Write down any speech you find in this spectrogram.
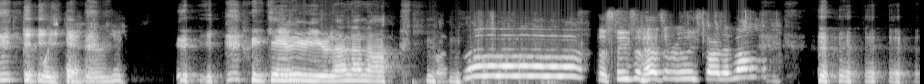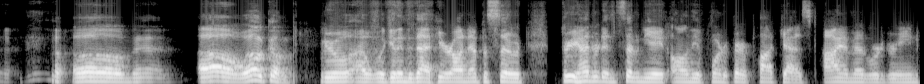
We can't hear you. we can't hear you. La la la. La, la, la, la, la, la. The season hasn't really started. La. oh man. Oh, welcome. We will uh, we'll get into that here on episode 378 on the Foreign Affair podcast. I am Edward Greene,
